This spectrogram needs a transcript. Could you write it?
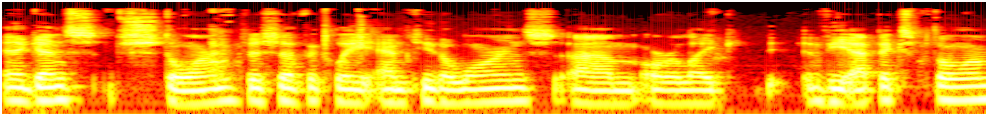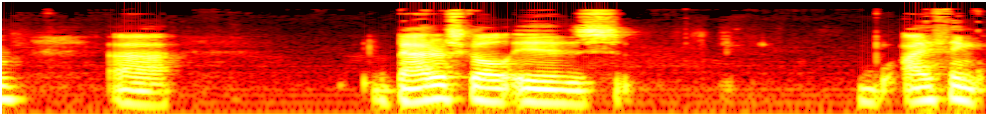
against Storm specifically, Empty the Warrens, um, or like the Epic Storm, uh, Batterskull is I think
